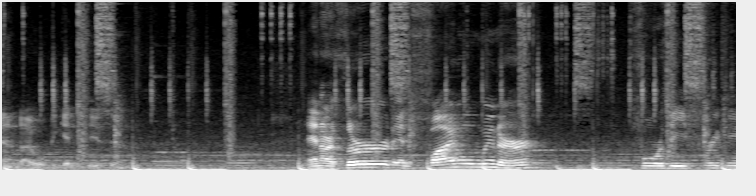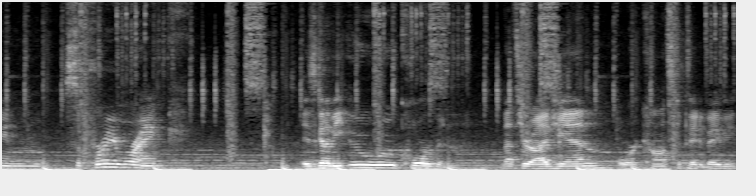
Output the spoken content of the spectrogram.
and I will be getting to you soon. And our third and final winner for the freaking Supreme rank is gonna be Uwu Corbin. That's your IGN or Constipated Baby.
